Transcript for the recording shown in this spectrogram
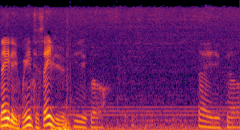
Nady, we need to save you. Here you go. There you go.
